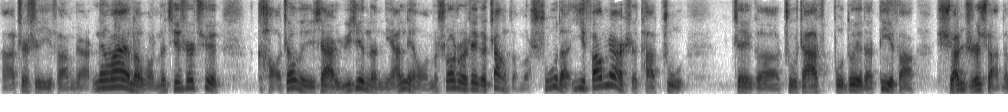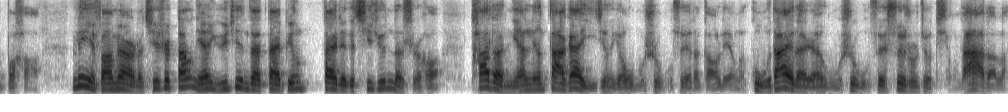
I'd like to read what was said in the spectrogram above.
啊，这是一方面。另外呢，我们其实去考证一下于禁的年龄。我们说说这个仗怎么输的。一方面是他驻这个驻扎部队的地方选址选的不好。另一方面呢，其实当年于禁在带兵带这个七军的时候，他的年龄大概已经有五十五岁的高龄了。古代的人五十五岁岁数就挺大的了。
